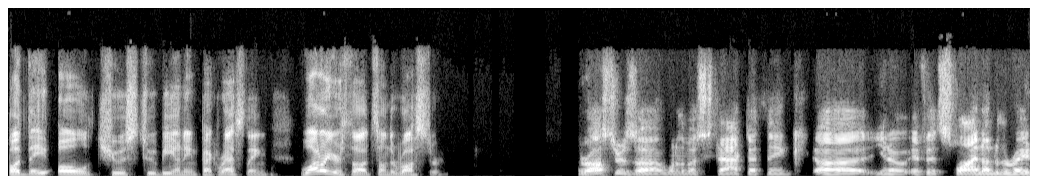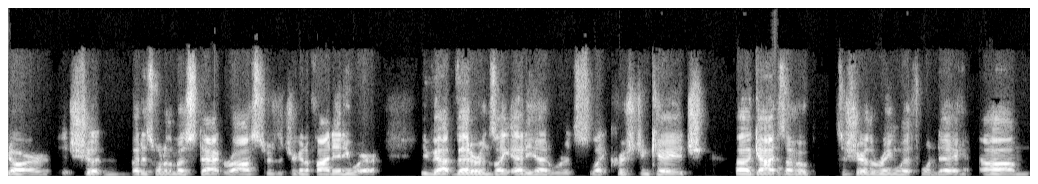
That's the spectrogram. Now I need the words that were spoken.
but they all choose to be on Impact Wrestling. What are your thoughts on the roster? The roster is uh, one of the most stacked, I think. Uh, you know, if it's flying under the radar, it shouldn't, but it's one of the most stacked rosters that you're going to find anywhere. You've got veterans like Eddie Edwards, like Christian Cage, uh, guys I hope to share the ring with one day um,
